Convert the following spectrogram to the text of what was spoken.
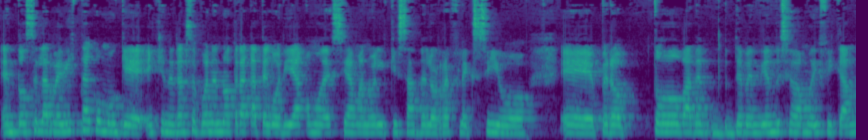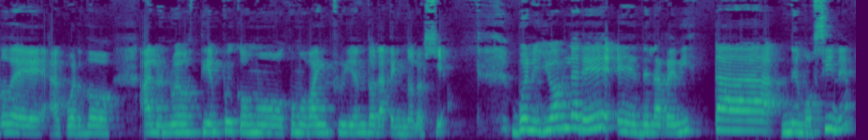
entonces la revista como que en general se pone en otra categoría, como decía Manuel, quizás de lo reflexivo, eh, pero todo va dependiendo y se va modificando de acuerdo a los nuevos tiempos y cómo, cómo va influyendo la tecnología. Bueno, yo hablaré eh, de la revista Nemocine,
